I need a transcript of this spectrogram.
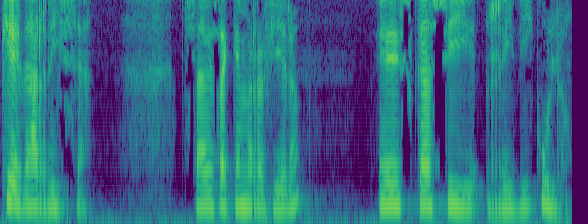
que da risa. ¿Sabes a qué me refiero? Es casi ridículo.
